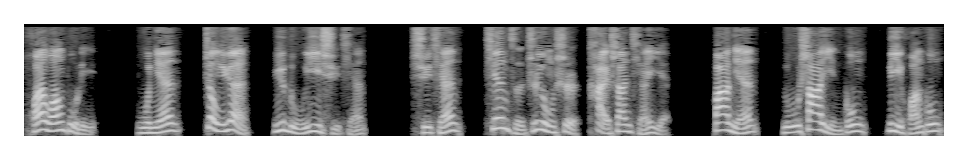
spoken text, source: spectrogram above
桓王不礼。五年，郑苑与鲁邑许田。许田，天子之用事，泰山田也。八年，鲁杀隐公，立桓公。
